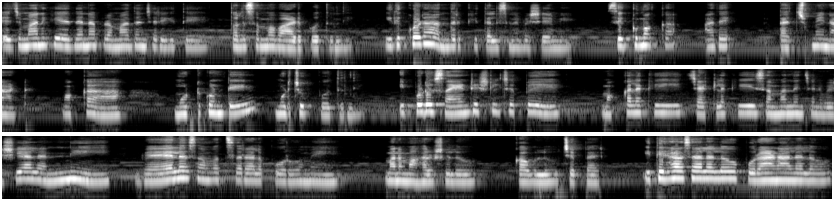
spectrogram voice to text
యజమానికి ఏదైనా ప్రమాదం జరిగితే తులసమ్మ వాడిపోతుంది. ఇది కూడా అందరికీ తెలిసిన విషయమే. సిగ్గు మొక్క అదే టచ్ మీ నాట్ మొక్క ముట్టుకుంటే ముడుచుకుపోతుంది. ఇప్పుడు సైంటిస్టులు చెప్పే మొక్కలకి చెట్లకి సంబంధించిన విషయాలన్నీ వేల సంవత్సరాల పూర్వమే మన మహర్షులు కవులు చెప్పారు. ఇతిహాసాలలో పురాణాలలో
